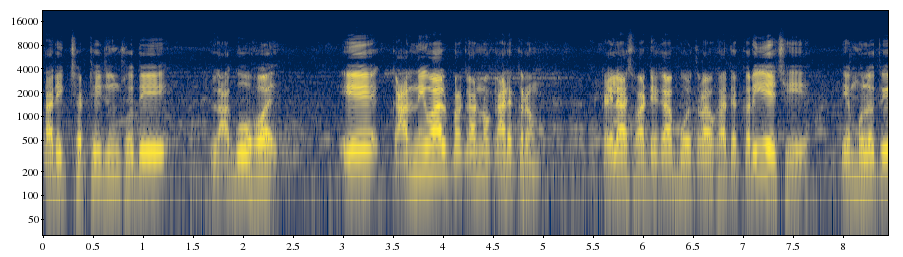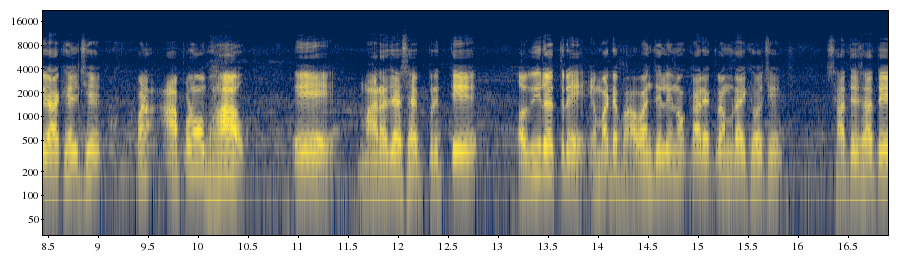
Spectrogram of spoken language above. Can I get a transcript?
તારીખ છઠ્ઠી જૂન સુધી લાગુ હોય એ કાર્નિવાલ પ્રકારનો કાર્યક્રમ કૈલાસ વાટિકા બોતરાવ ખાતે કરીએ છીએ. એ મુલતવી રાખેલ છે. પણ આપણો ભાવ એ મહારાજા સાહેબ પ્રત્યે અવિરત રહે, એ માટે ભાવાંજલિનો કાર્યક્રમ રાખ્યો છે. સાથે સાથે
